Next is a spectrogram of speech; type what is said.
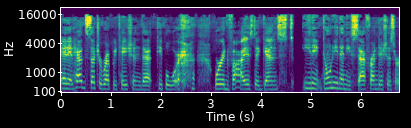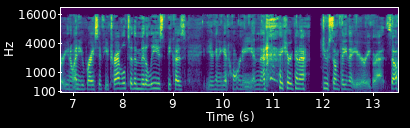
and it had such a reputation that people were were advised against eating. Don't eat any saffron dishes or you know any rice if you travel to the Middle East because you're going to get horny, and then you're going to do something that you regret. So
